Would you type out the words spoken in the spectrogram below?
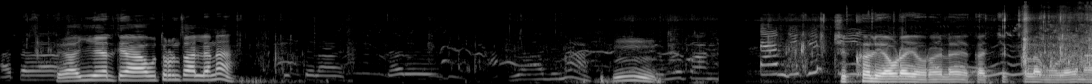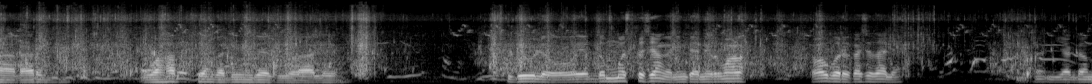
आता त्या येल त्या उतरून चालल्या ना. हम्म. चिखल एवढा एवढायला आहे का? चिखलामुळं ना डायरेक्ट वाहत शेंगा देऊन घ्यायची वेळ आले. देऊल्या हो एकदम मस्त शेंगा निघत्या निर्मळ. हो बरं कशा झाल्या. एकदम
